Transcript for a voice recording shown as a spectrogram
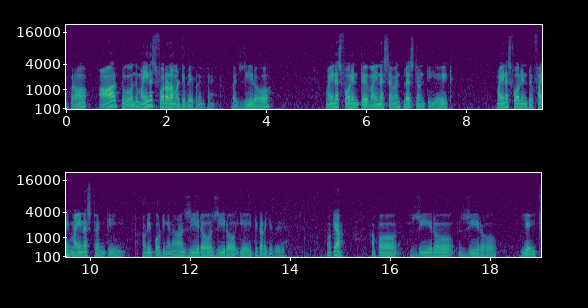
அப்புறம் ஆர் டூ வந்து மைனஸ் ஃபோரால் மல்டிப்ளை பண்ணியிருக்கேன். இப்போ zero minus four into minus seven plus twenty eight minus four into five minus twenty அப்படி போட்டிங்கன்னா ஜீரோ ஜீரோ எயிட்டு கிடைக்குது. ஓகே அப்போது ஜீரோ ஜீரோ எயிட்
